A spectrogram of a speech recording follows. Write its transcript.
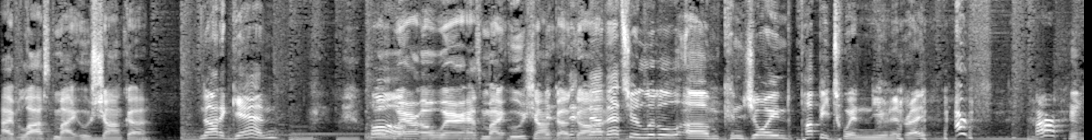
I've lost my ushanka. Not again. Oh, where, oh, where has my ushanka N- gone? Now that's your little um, conjoined puppy twin unit, right? no, There's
